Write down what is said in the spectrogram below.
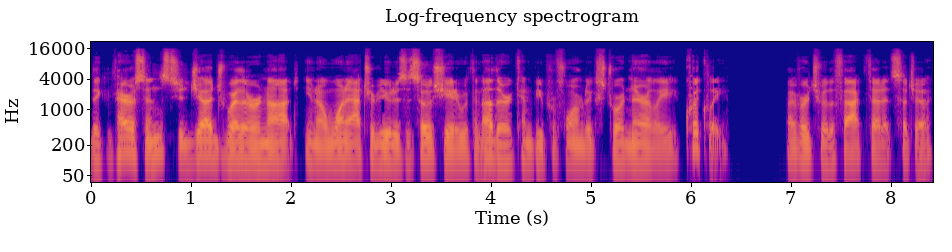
the comparisons to judge whether or not, you know, one attribute is associated with another can be performed extraordinarily quickly by virtue of the fact that it's such a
